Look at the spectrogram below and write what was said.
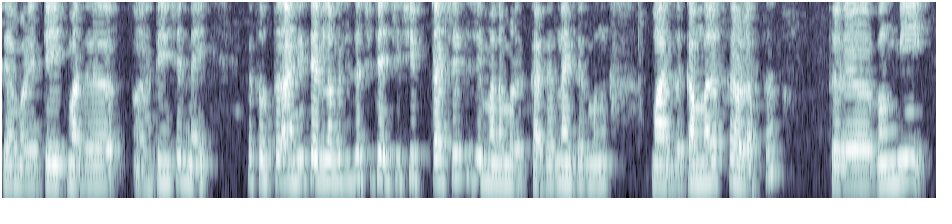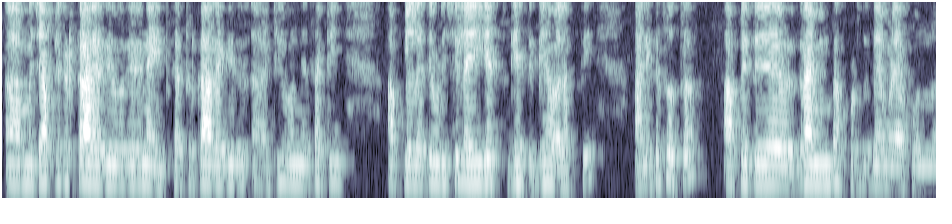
त्यामुळे ते एक माझं टेन्शन नाही. कसं होतं आणि त्यांना म्हणजे जशी त्यांची शिफ्ट असेल तशी मला मदत करतात. नाहीतर मग माझं कामालाच करावं लागतं. तर मग मी म्हणजे आपल्याकडे कारागीर वगैरे नाहीत का? तर कारागीर ठेवण्यासाठी आपल्याला तेवढी शिलाई घेत घेत घ्यावं लागते. आणि कसं होतं आपले ते ग्रामीण भाग पडतो त्यामुळे आपण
